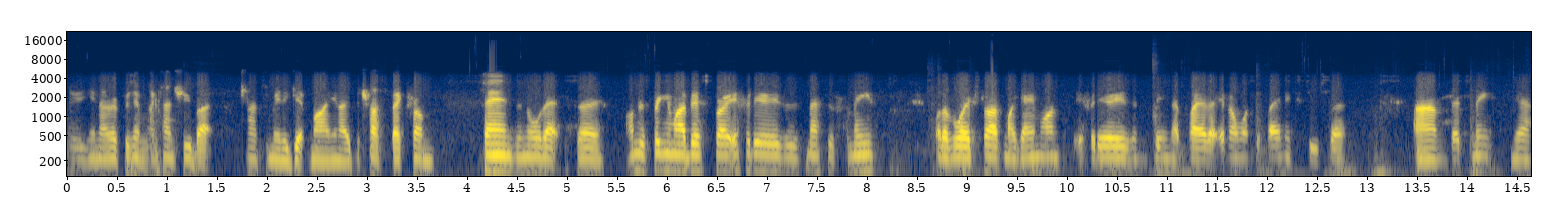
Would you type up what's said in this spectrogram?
to you know represent my country, but a chance for me to get my you know the trust back from fans and all that. So I'm just bringing my best, bro. Effort areas is massive for me. What I've always strived my game on, effort areas, and being that player that everyone wants to play next to. So um, that's me. Yeah.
